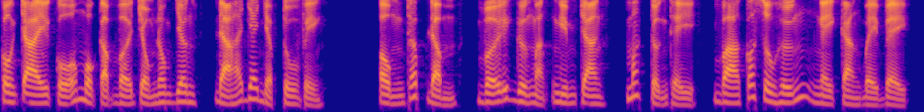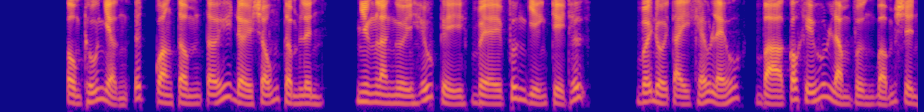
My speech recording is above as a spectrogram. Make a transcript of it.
con trai của một cặp vợ chồng nông dân đã gia nhập tu viện. Ông thấp đậm với gương mặt nghiêm trang, mắt cận thị và có xu hướng ngày càng bề vệ. Ông thú nhận ít quan tâm tới đời sống tâm linh, nhưng là người hiếu kỳ về phương diện tri thức, với đôi tay khéo léo và có khiếu làm vườn bẩm sinh.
